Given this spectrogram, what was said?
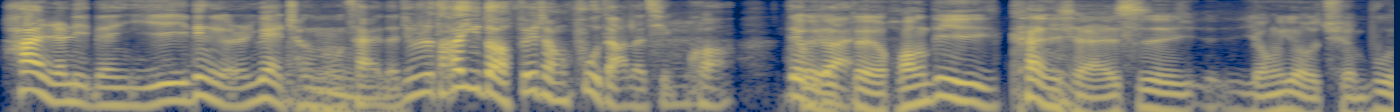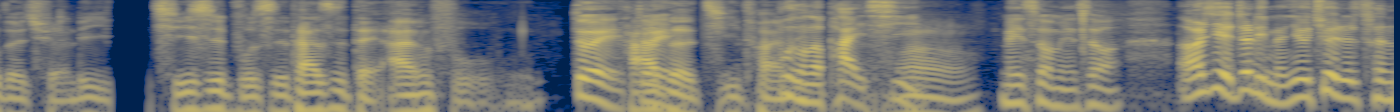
汉人里边也一定有人愿意称奴才的，嗯、就是他遇到非常复杂的情况，对不对？对，皇帝看起来是拥有全部的权利，嗯、其实不是，他是得安抚对他的集团不同的派系。嗯，没错没错，而且这里面就确实存。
